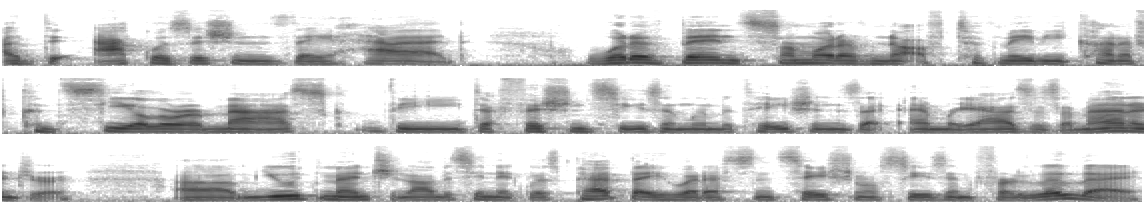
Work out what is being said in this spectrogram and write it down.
uh, the acquisitions they had would have been somewhat enough to maybe kind of conceal or mask the deficiencies and limitations that Emery has as a manager. Um, you mentioned obviously Nicolas Pepe, who had a sensational season for Lille.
